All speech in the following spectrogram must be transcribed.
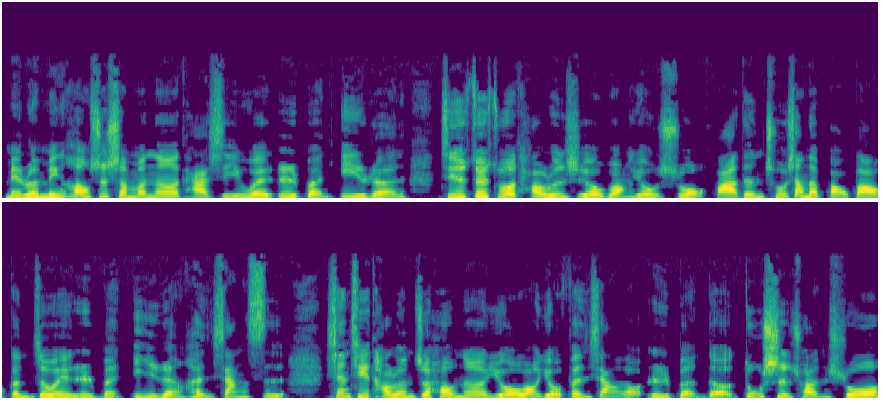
美轮明宏是什么呢？他是一位日本。艺人其实最初的讨论是由网友说，华灯初上的宝宝跟这位日本艺人很相似。掀起讨论之后呢，又有网友分享了日本的都市传说，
